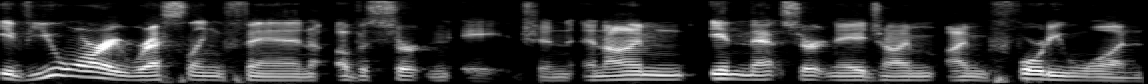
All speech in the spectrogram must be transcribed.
if you are a wrestling fan of a certain age, and and I'm in that certain age, I'm I'm 41,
